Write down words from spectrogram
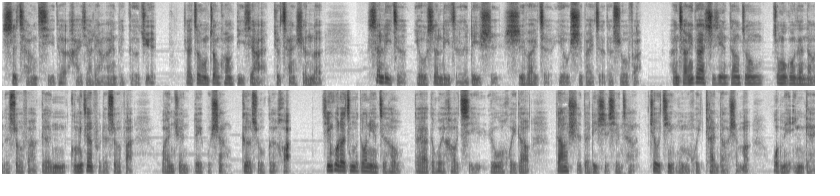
是长期的海峡两岸的隔绝。在这种状况底下，就产生了胜利者有胜利者的历史，失败者有失败者的说法。很长一段时间当中，中国共产党的说法跟国民政府的说法完全对不上，各说各话。经过了这么多年之后，大家都会好奇，如果回到当时的历史现场，究竟我们会看到什么？我们应该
